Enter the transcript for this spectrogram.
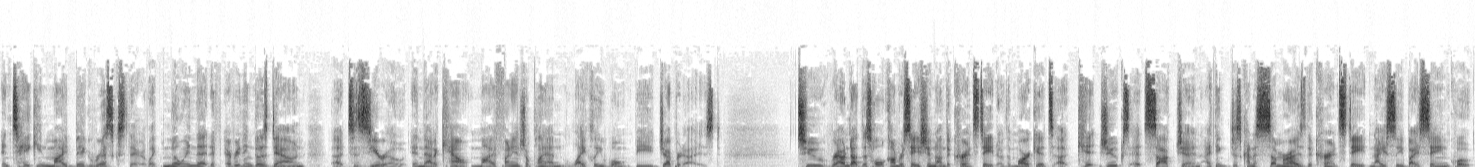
and taking my big risks there. Like knowing that if everything goes down uh, to zero in that account, my financial plan likely won't be jeopardized to round out this whole conversation on the current state of the markets, uh, Kit Juckes at SocGen, I think, just kind of summarized the current state nicely by saying, "quote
